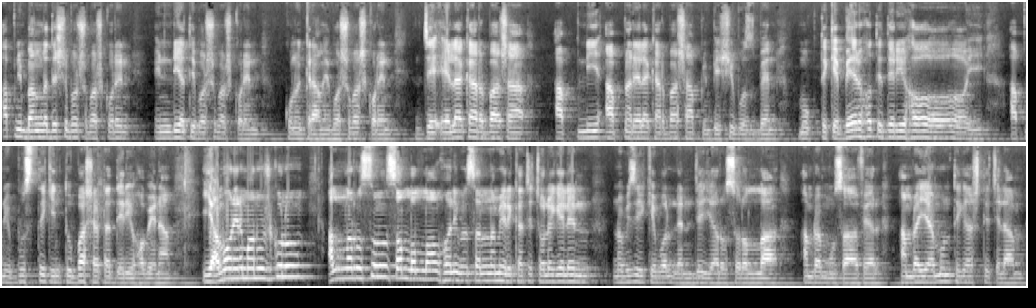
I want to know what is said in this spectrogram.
আপনি বাংলাদেশে বসবাস করেন, ইন্ডিয়াতে বসবাস করেন, কোনো গ্রামে বসবাস করেন, যে এলাকার ভাষা আপনি আপনার এলাকার ভাষা আপনি বেশি বুঝবেন। মুখ থেকে বের হতে দেরি হয়। আপনি বুঝতে কিন্তু বাসাটা দেরি হবে না। ইয়ামনের মানুষগুলো আল্লাহ রসুল সাল্লাহ আলী সাল্লামের কাছে চলে গেলেন। নবীজিকে বললেন যে, ইয়া রসুল্লাহ আমরা মুসাফের, আমরা ইয়ামন থেকে আসতেছিলাম।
